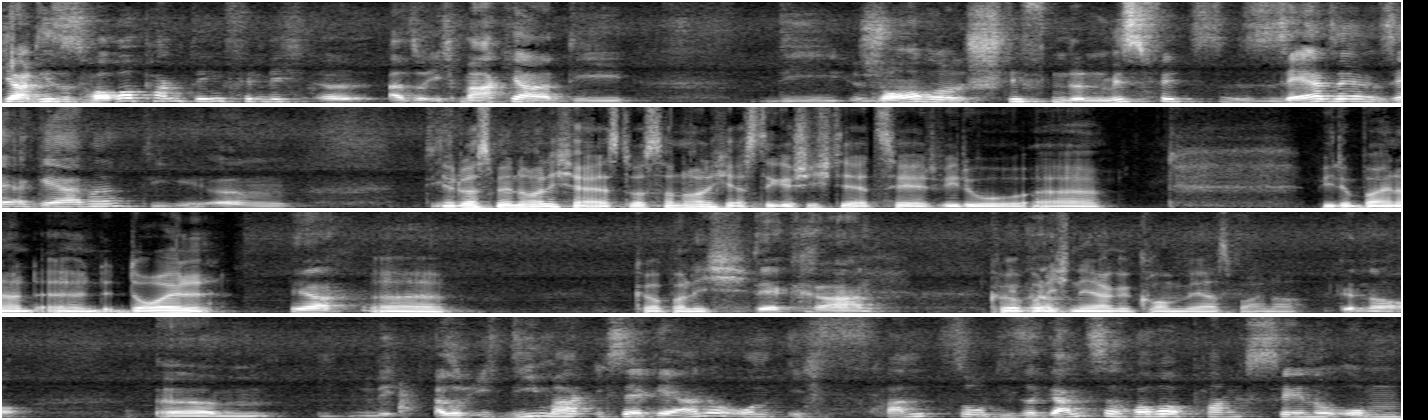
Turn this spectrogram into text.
Ja, dieses Horrorpunk-Ding finde ich, äh, also ich mag ja die die genre-stiftenden Misfits sehr, sehr, sehr gerne. Die, ähm, die ja, du hast mir neulich erst, du hast doch neulich erst die Geschichte erzählt, wie du, äh, wie du beinahe äh, Doyle ja. äh, körperlich, der Kran, körperlich genau. näher gekommen wärst beinahe. Genau. Ähm, also ich, die mag ich sehr gerne und ich fand so diese ganze Horrorpunk-Szene um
